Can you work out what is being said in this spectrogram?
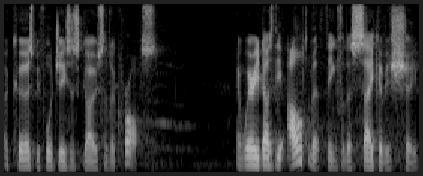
occurs before Jesus goes to the cross. And where he does the ultimate thing for the sake of his sheep,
